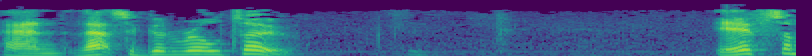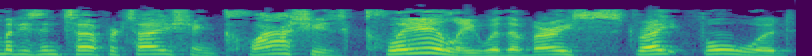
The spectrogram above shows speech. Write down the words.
And that's a good rule too. If somebody's interpretation clashes clearly with a very straightforward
